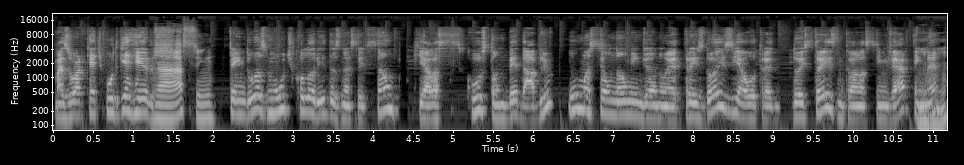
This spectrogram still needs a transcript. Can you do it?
mas o arquétipo de guerreiros. Ah, sim. Tem duas multicoloridas nessa edição, que elas custam BW. Uma, se eu não me engano, é 3-2 e a outra é 2-3, então elas se invertem, né? uhum. né?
